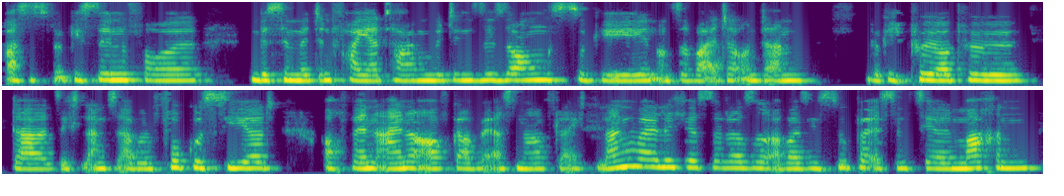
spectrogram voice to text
was ist wirklich sinnvoll, ein bisschen mit den Feiertagen, mit den Saisons zu gehen und so weiter. Und dann wirklich peu à peu da sich langsam fokussiert auch wenn eine Aufgabe erstmal vielleicht langweilig ist oder so, aber sie super essentiell machen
